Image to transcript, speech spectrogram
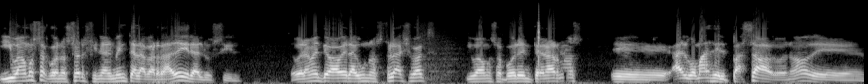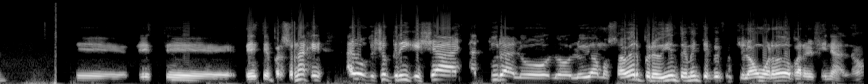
Y vamos a conocer finalmente a la verdadera Lucille. Seguramente va a haber algunos flashbacks y vamos a poder enterarnos eh, algo más del pasado, ¿no? De, de, este, de, este, personaje. Algo que yo creí que ya a esta altura lo, lo, íbamos a ver, pero evidentemente Pepe lo han guardado para el final, ¿no?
